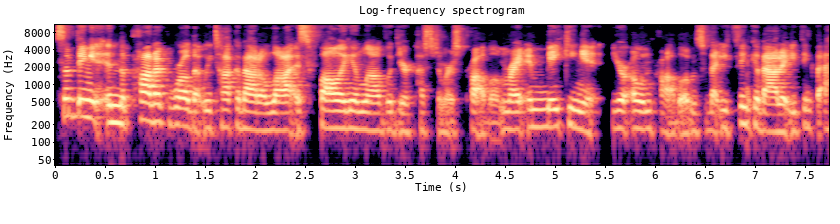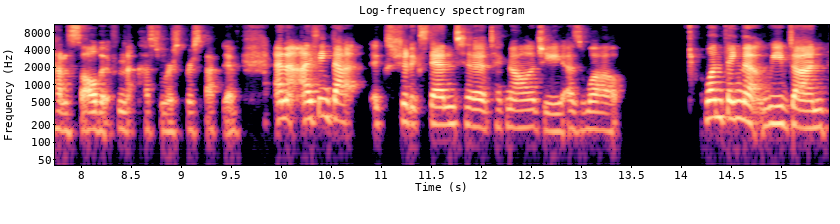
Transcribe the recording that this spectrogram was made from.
Something in the product world that we talk about a lot is falling in love with your customer's problem, right? And making it your own problem so that you think about it, you think about how to solve it from that customer's perspective. And I think that should extend to technology as well. One thing that we've done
